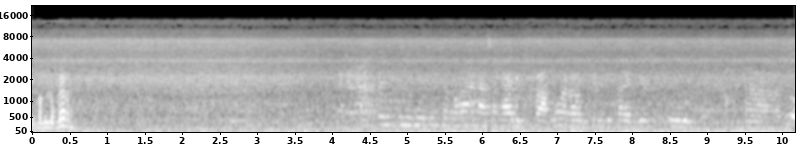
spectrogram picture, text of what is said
ibang lugar. sa baha, nasa college pa ako, around 25 years old. Ako,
